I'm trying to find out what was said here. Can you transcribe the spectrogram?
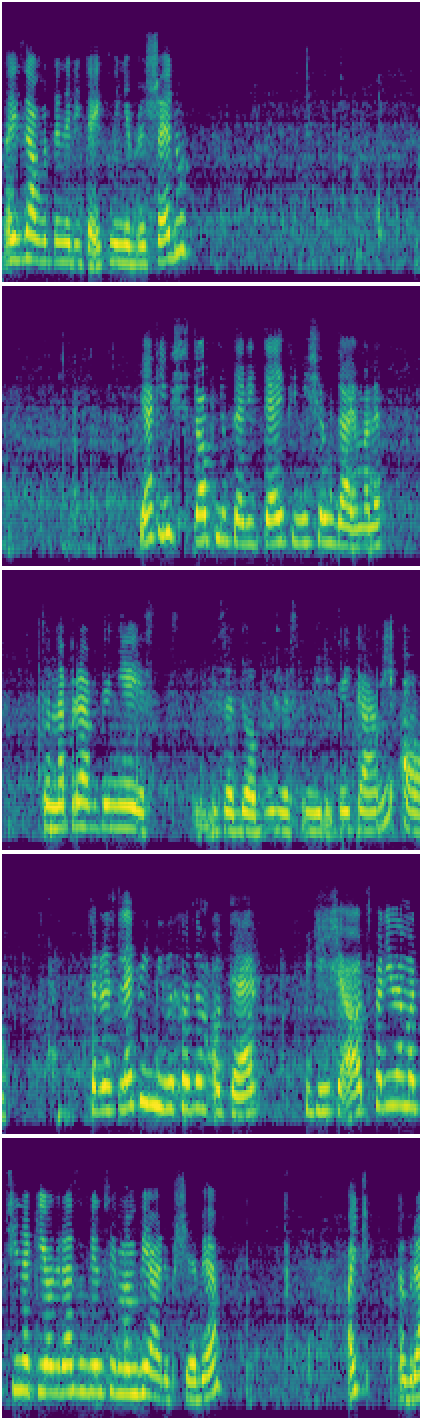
No i znowu ten retake mi nie wyszedł. W jakimś stopniu te retake mi się udają, ale to naprawdę nie jest za dobrze z tymi retake'ami. O! Coraz lepiej mi wychodzą o te. Widzicie, odpaliłem odcinek i od razu więcej mam wiary w siebie. Ajdź, dobra.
